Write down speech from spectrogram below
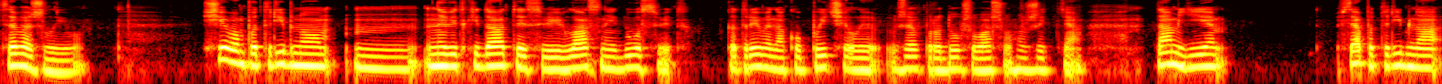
Це важливо. Ще вам потрібно не відкидати свій власний досвід, котрий ви накопичили вже впродовж вашого життя. Там є вся потрібна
